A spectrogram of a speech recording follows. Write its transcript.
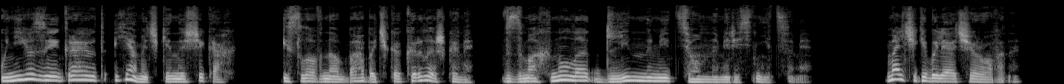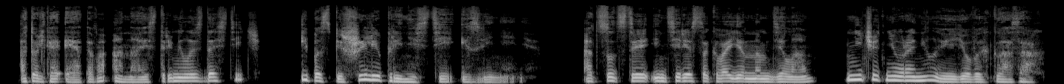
у нее заиграют ямочки на щеках, и словно бабочка крылышками взмахнула длинными темными ресницами. Мальчики были очарованы, а только этого она и стремилась достичь, и поспешили принести извинения. Отсутствие интереса к военным делам ничуть не уронило ее в их глазах.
